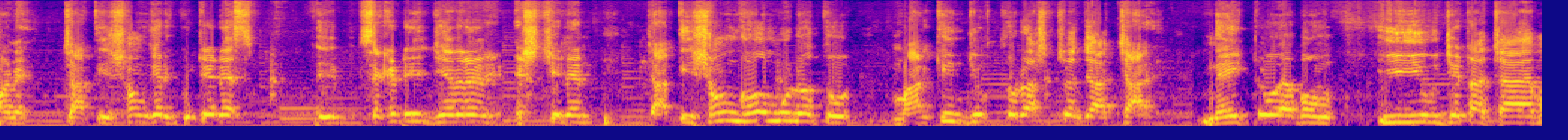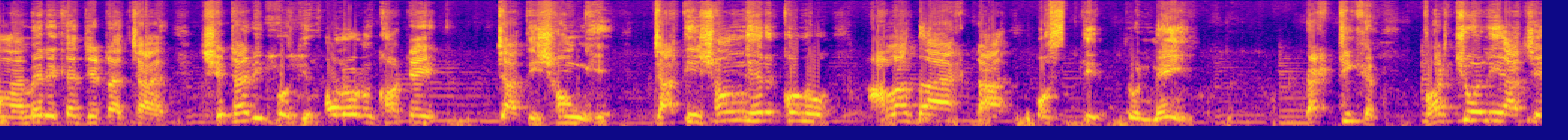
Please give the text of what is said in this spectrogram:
মানে জাতিসংঘের গুটেরেস সেক্রেটারি জেনারেল এসেছিলেন। জাতিসংঘ মূলত মার্কিন যুক্তরাষ্ট্র যা চায়, নেটো এবং ইইউ যেটা চায় এবং আমেরিকা যেটা চায়, সেটারই প্রতিফলন ঘটে জাতিসংঘে। জাতিসংঘের কোনো আলাদা একটা অস্তিত্ব নেই। প্র্যাকটিক্যাল ভার্চুয়ালি আছে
